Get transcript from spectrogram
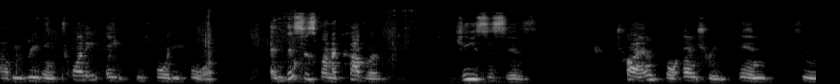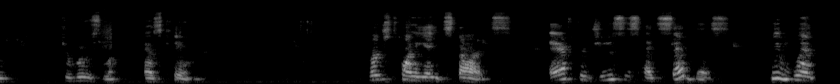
I'll be reading 28 to 44. And this is going to cover Jesus's triumphal entry into Jerusalem as king. Verse 28 starts After Jesus had said this, he went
